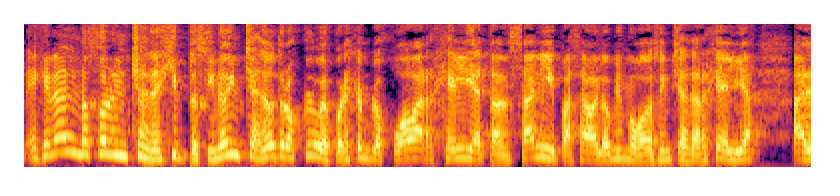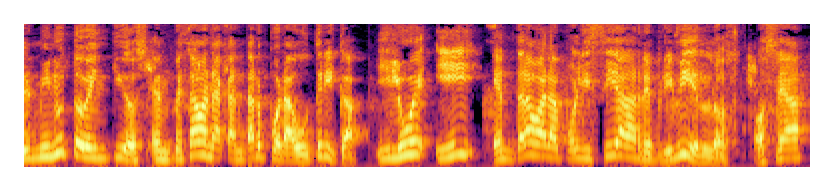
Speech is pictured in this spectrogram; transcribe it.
en general no solo hinchas de Egipto, sino hinchas de otros clubes, por ejemplo, jugaba Argelia, Tanzania y pasaba lo mismo con los hinchas de Argelia, al minuto 22 empezaban a cantar por Autrica y, y entraba la policía a reprimirlos. O sea,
